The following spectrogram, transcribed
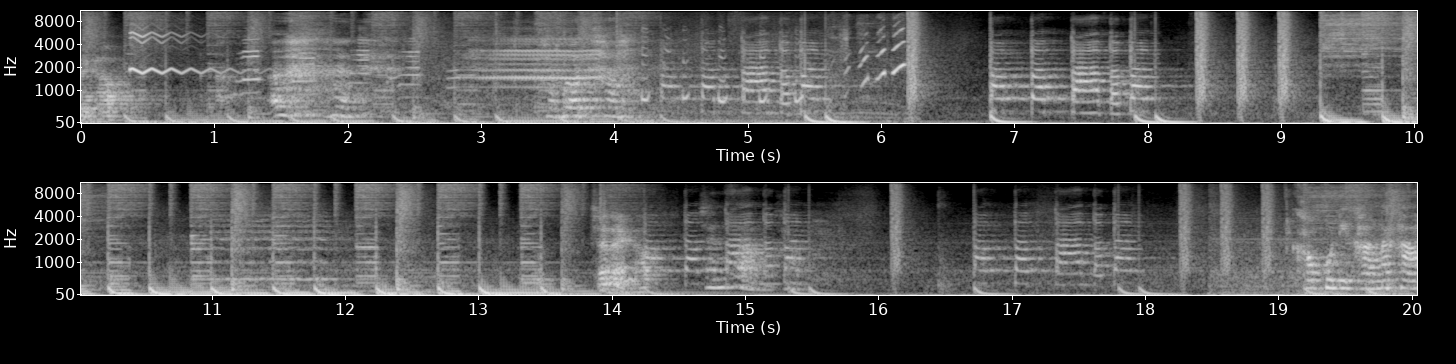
นนะครับ ขอโทษค่ะชั้นไหนครับ ชั้นสามค่ะ ขอบคุณอีกครั้งนะคะ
